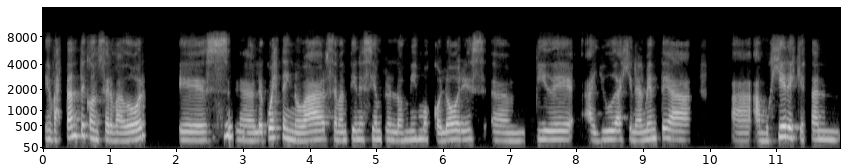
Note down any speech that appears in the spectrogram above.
es bastante conservador, es, eh, le cuesta innovar, se mantiene siempre en los mismos colores, pide ayuda generalmente a, mujeres que están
